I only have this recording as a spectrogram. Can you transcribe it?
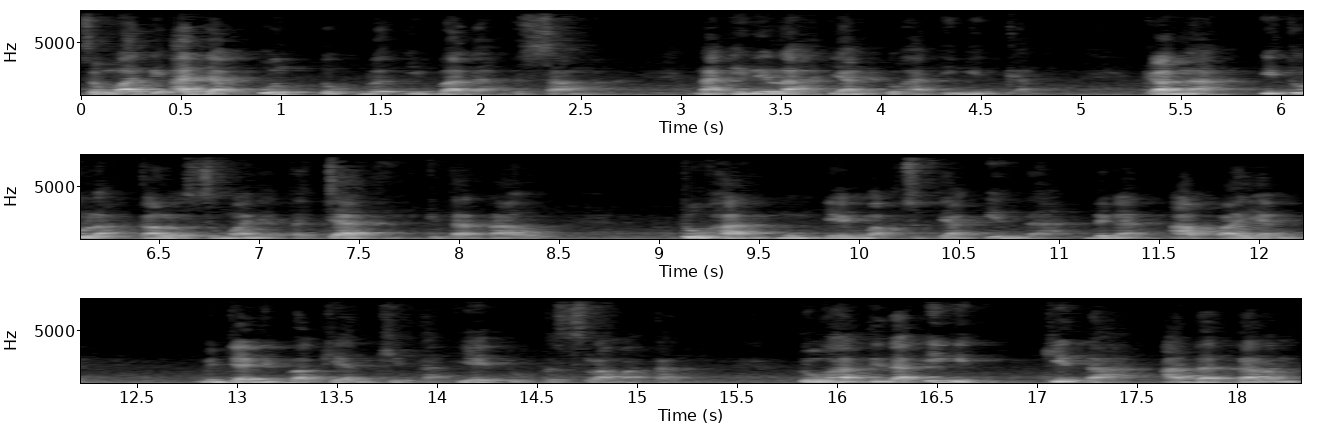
Semua diajak untuk beribadah bersama. Nah inilah yang Tuhan inginkan. Karena itulah kalau semuanya terjadi, kita tahu Tuhan mempunyai maksud yang indah dengan apa yang menjadi bagian kita, yaitu keselamatan. Tuhan tidak ingin kita ada dalam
